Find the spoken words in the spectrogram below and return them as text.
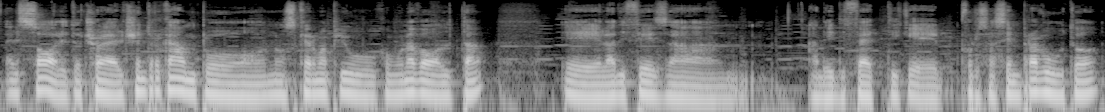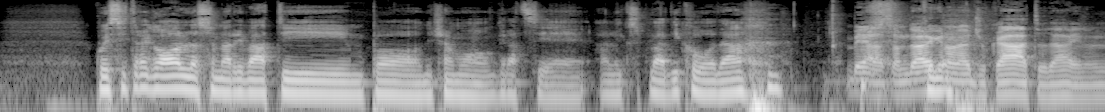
è il solito, cioè il centrocampo non scherma più come una volta e la difesa ha dei difetti che forse ha sempre avuto. Questi tre gol sono arrivati un po', diciamo, grazie all'exploit di Coda. Beh, la Sampdoria che non ha giocato, dai, non,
